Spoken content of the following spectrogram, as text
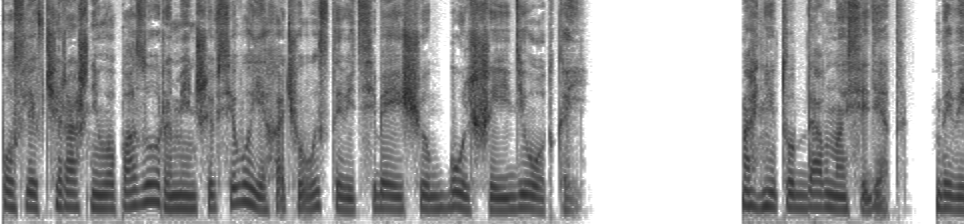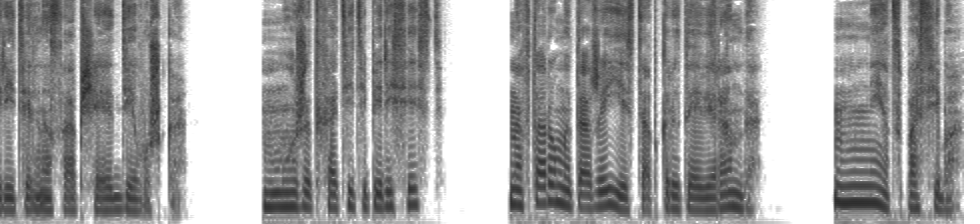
После вчерашнего позора меньше всего я хочу выставить себя еще большей идиоткой. «Они тут давно сидят», — доверительно сообщает девушка. «Может, хотите пересесть? На втором этаже есть открытая веранда». «Нет, спасибо.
